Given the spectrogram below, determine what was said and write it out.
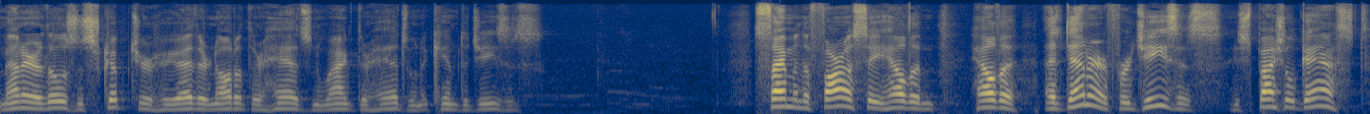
Many are those in Scripture who either nodded their heads and wagged their heads when it came to Jesus. Simon the Pharisee held a, held a, a dinner for Jesus, his special guest.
